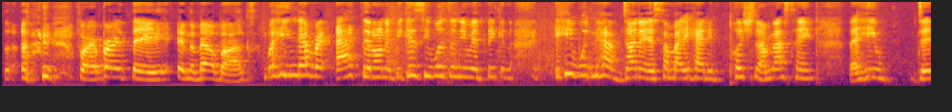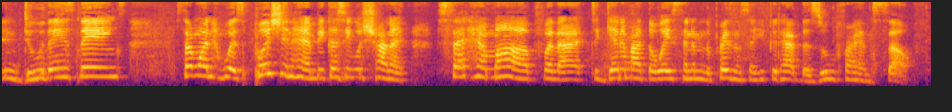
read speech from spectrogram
for her birthday in the mailbox but he never acted on it because he wasn't even thinking he wouldn't have done it if somebody hadn't pushed him. I'm not saying that he didn't do these things. Someone was pushing him because he was trying to set him up for that to get him out the way send him to prison so he could have the zoo for himself.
